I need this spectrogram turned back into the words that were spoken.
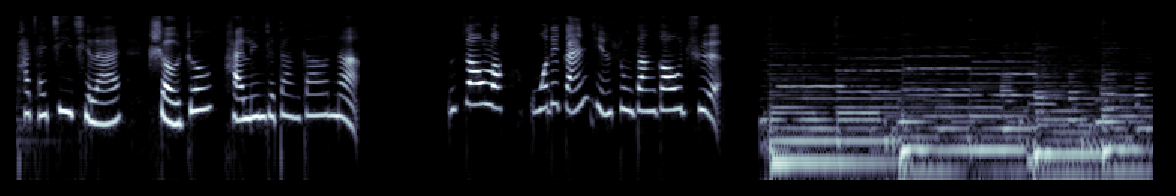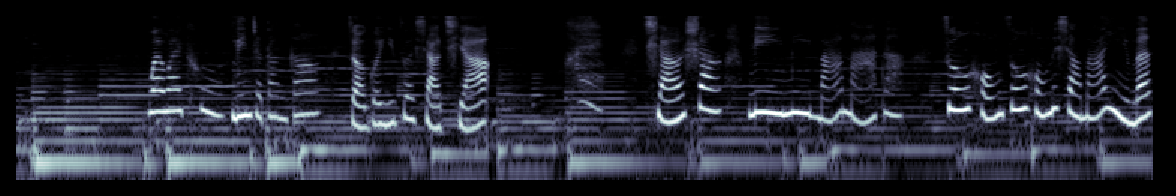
他才记起来手中还拎着蛋糕呢。糟了，我得赶紧送蛋糕去。歪歪兔拎着蛋糕走过一座小桥，嘿，桥上密密麻麻的棕红棕红的小蚂蚁们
